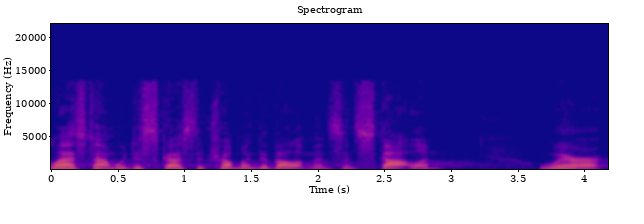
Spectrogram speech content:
Last time we discussed the troubling developments in Scotland, where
